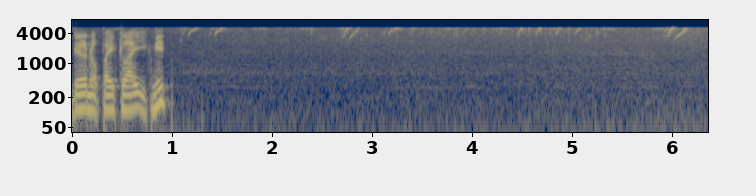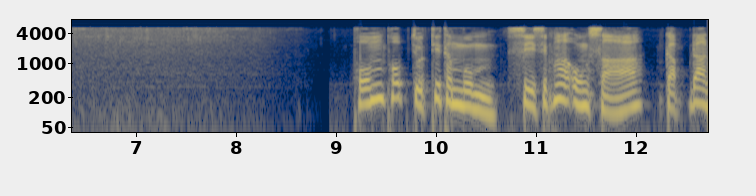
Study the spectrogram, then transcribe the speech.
เดินออกไปไกลอีกนิด ผมพบจุดที่ทำมุม 45 องศา กับด้าน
